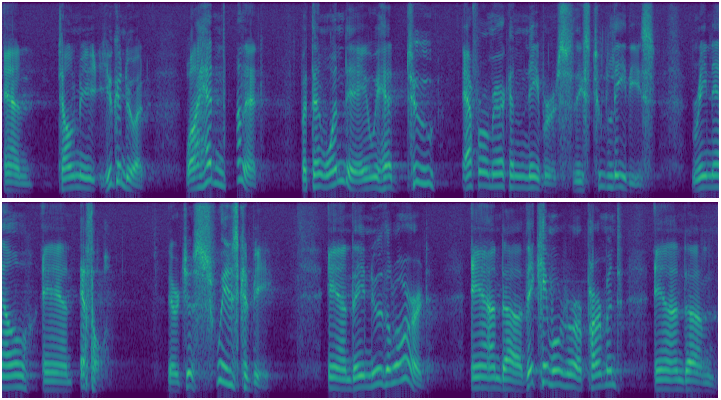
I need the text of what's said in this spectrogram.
and telling me, "You can do it." Well, I hadn't done it, but then one day we had two Afro American neighbors, these two ladies, Renell and Ethel. They were just sweet as could be. And they knew the Lord. And uh, they came over to our apartment, and, um,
